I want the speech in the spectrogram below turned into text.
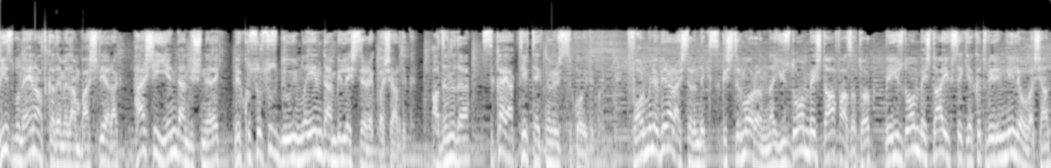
Biz bunu en alt kademeden başlayarak her şeyi yeniden düşünerek ve kusursuz bir uyumla yeniden birleştirerek başardık. Adını da Sky Active teknolojisi koyduk. Formula 1 araçlarındaki sıkıştırma oranına %15 daha fazla tork ve %15 daha yüksek yakıt verimliliğiyle ulaşan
